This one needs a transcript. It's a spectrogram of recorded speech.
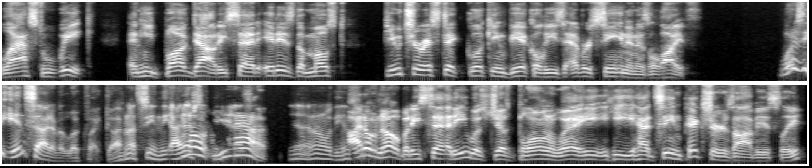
last week, and he bugged out. He said it is the most futuristic looking vehicle he's ever seen in his life. What does the inside of it look like though? I've not seen the. I Oh, yeah. Yeah, I don't know what the inside. I don't know, but he said he was just blown away. He he had seen pictures, obviously,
